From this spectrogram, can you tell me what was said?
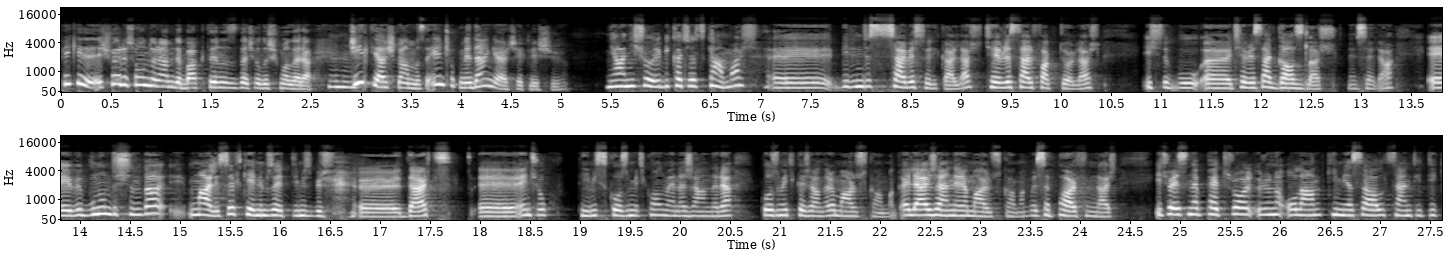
Peki şöyle son dönemde baktığınızda çalışmalara cilt yaşlanması en çok neden gerçekleşiyor? Yani şöyle birkaç etken var. Ee, birincisi serbest radikaller, çevresel faktörler, işte bu e, çevresel gazlar mesela. Ee, ve bunun dışında e, maalesef kendimize ettiğimiz bir e, dert. E, en çok temiz kozmetik olmayan ajanlara, kozmetik ajanlara maruz kalmak, alerjenlere maruz kalmak. Mesela parfümler. İçerisinde petrol ürünü olan kimyasal, sentetik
